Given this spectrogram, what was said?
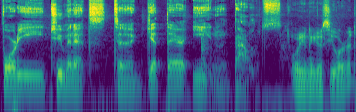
42 minutes to get there, eat, and bounce. We're gonna go see Orvid.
